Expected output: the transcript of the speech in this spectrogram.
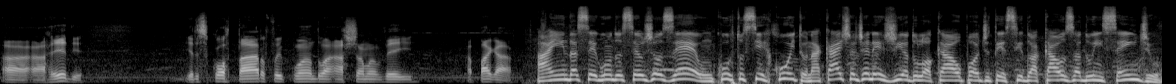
a, a rede. Eles cortaram, foi quando a chama veio apagar. Ainda segundo seu José, um curto-circuito na caixa de energia do local pode ter sido a causa do incêndio.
